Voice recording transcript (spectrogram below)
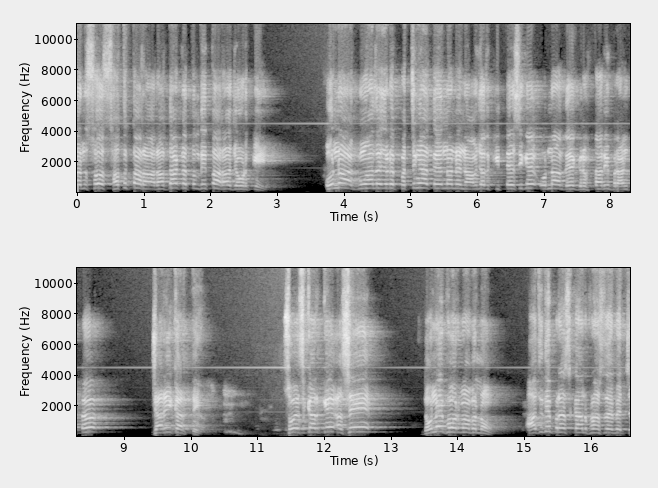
307 ਧਾਰਾ ਰਾਦਾ ਕਤਲ ਦੀ ਧਾਰਾ ਜੋੜ ਕੇ ਉਹਨਾਂ ਆਗੂਆਂ ਦੇ ਜਿਹੜੇ 25 ਤੇ ਉਹਨਾਂ ਨੇ ਨਾਮਜ਼ਦ ਕੀਤੇ ਸੀਗੇ, ਉਹਨਾਂ ਦੇ ਗ੍ਰਿਫਤਾਰੀ ਵਾਰੰਟ ਜਾਰੀ ਕਰਤੇ। ਸੋ ਇਸ ਕਰਕੇ ਅਸੀਂ ਦੋਨੇ ਫੋਰਮਾਂ ਵੱਲੋਂ ਅੱਜ ਦੀ ਪ੍ਰੈਸ ਕਾਨਫਰੰਸ ਦੇ ਵਿੱਚ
